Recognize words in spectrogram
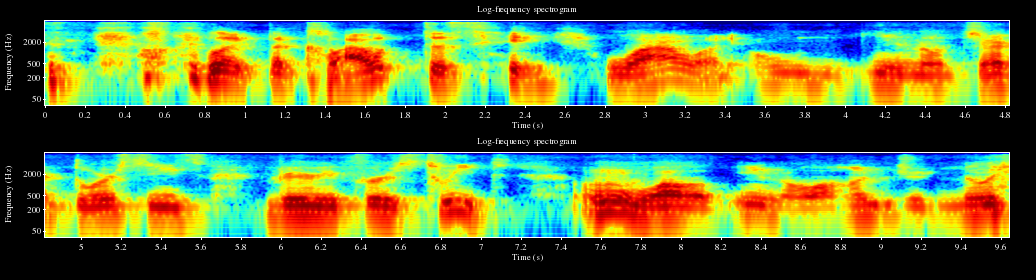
like the clout to say, wow, I own, you know, Jack Dorsey's very first tweet. Oh, well, you know, a hundred million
